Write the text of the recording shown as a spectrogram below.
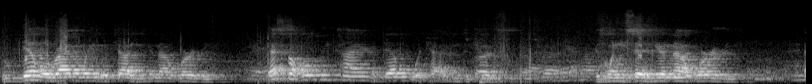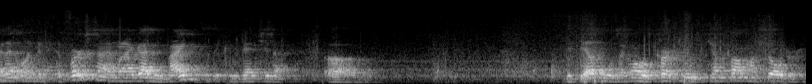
The devil right away will tell you you're not worthy. That's the only time the devil will tell you the truth. Is when he says you're not worthy. And I, when the, the, first time when I got invited to the convention, uh, the devil was like, oh, cartoons jumped on my shoulder.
